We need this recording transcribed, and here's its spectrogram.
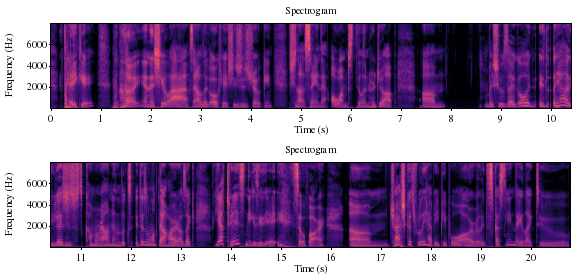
take it. and then she laughs, and I was like, okay, she's just joking. She's not saying that, oh, I'm stealing her job. Um, but she was like, oh, it, yeah, you guys just come around and it looks, it doesn't look that hard. I was like, yeah, today's an easy day so far. Um, trash gets really heavy. People are really disgusting. They like to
